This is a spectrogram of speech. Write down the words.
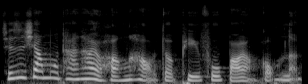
其实橡木苔它有很好的皮肤保养功能。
